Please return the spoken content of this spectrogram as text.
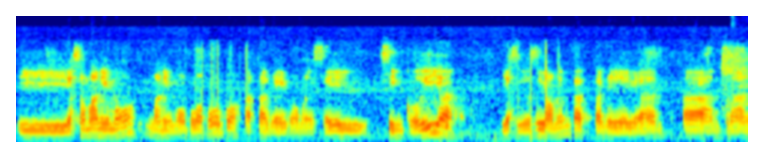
Y eso me animó, me animó poco a poco, hasta que comencé cinco días y así sucesivamente hasta que llegué a, a entrar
